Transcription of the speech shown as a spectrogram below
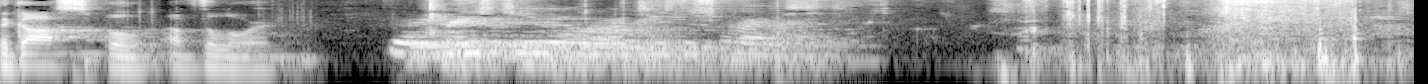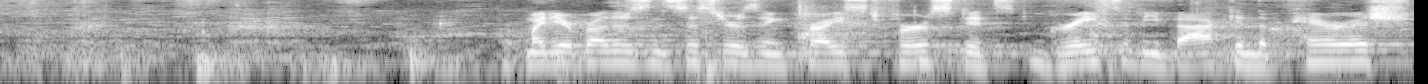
The Gospel of the Lord. Praise to you, Lord Jesus Christ. My dear brothers and sisters in Christ, first, it's great to be back in the parish.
